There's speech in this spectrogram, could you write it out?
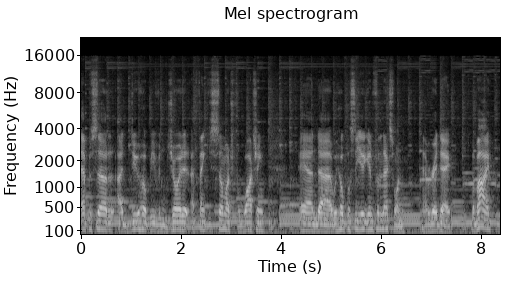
episode. I do hope you've enjoyed it. I thank you so much for watching, and uh, we hope we'll see you again for the next one. Have a great day. Bye bye.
